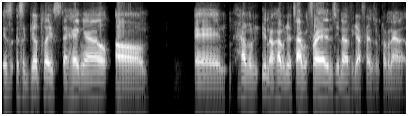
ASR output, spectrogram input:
It's it's a good place to hang out, um, and have a you know have a good time with friends. You know, if you got friends coming out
